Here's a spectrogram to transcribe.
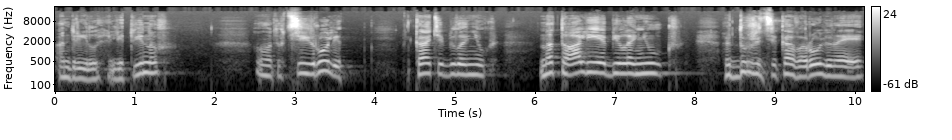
Андрій Літвінов. От, в цій ролі Катя Біланюк, Наталія Біланюк. Дуже цікава роль у неї.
